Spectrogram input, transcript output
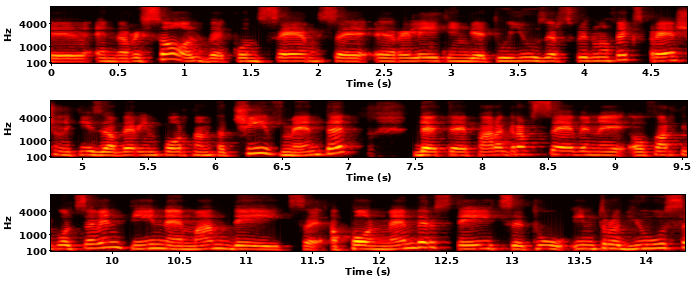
Eh, and resolve concerns eh, relating to users' freedom of expression, it is a very important achievement that eh, paragraph 7 of Article 17 mandates upon member states to introduce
